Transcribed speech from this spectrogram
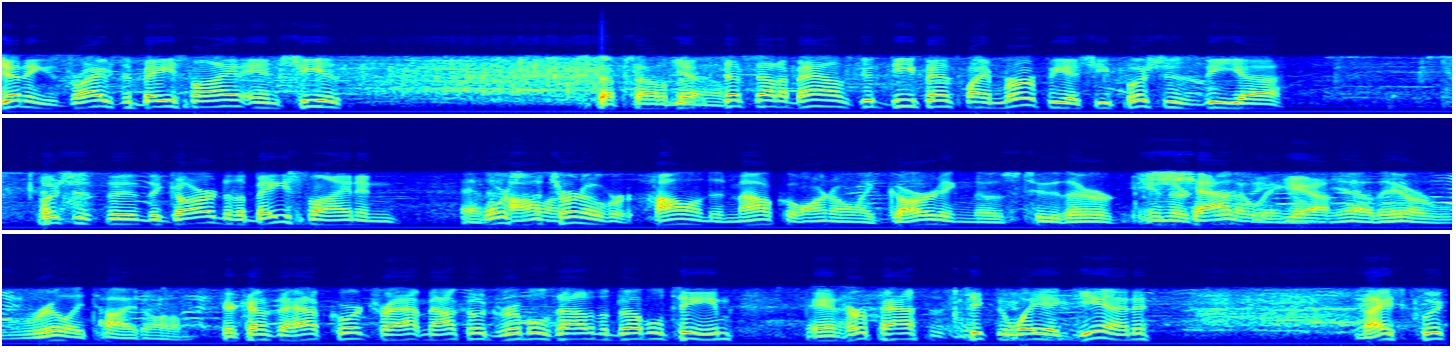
Jennings drives the baseline, and she is Steps out of yeah, bounds. steps out of bounds. Good defense by Murphy as she pushes the uh, pushes the, the guard to the baseline and, And forces Holland, the turnover. Holland and Malco aren't only guarding those two; they're And they're shadowing. them. yeah, they are really tight on them. Here comes the half court trap. Malco dribbles out of the double team, and her pass is kicked away again. Nice quick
